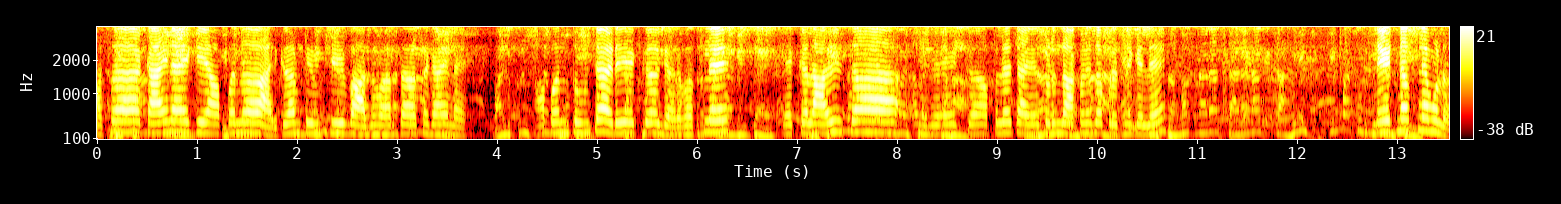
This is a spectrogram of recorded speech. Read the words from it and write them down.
असं काय नाही की आपण हरिक्रम टीमची बाजू मारता असं काय नाही. आपण तुमच्यासाठी एक घर बसले एक लाईव्हचा म्हणजे एक आपल्या चॅनलकडून दाखवण्याचा प्रयत्न केले नेट नसल्यामुळं.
